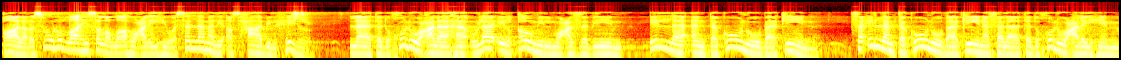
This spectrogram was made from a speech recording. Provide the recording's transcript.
قال رسول الله صلى الله عليه وسلم لأصحاب الحجر لا تدخلوا على هؤلاء القوم المعذبين إلا أن تكونوا باكين فإن لم تكونوا باكين فلا تدخلوا عليهم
